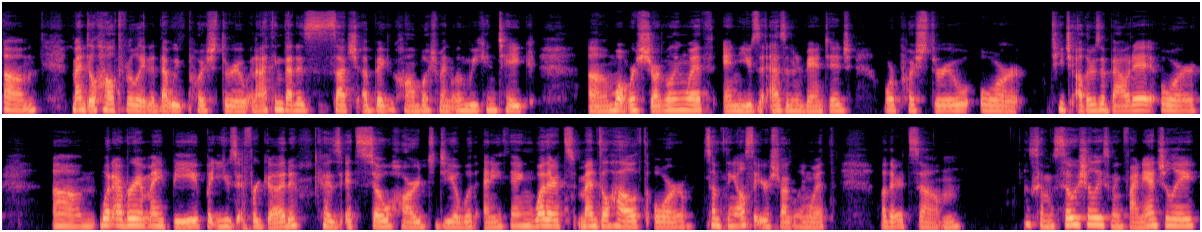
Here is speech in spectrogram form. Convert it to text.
um, mental health related that we push through. And I think that is such a big accomplishment when we can take um, what we're struggling with and use it as an advantage or push through or teach others about it or um, whatever it might be, but use it for good because it's so hard to deal with anything, whether it's mental health or something else that you're struggling with, whether it's um, something socially, something financially,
